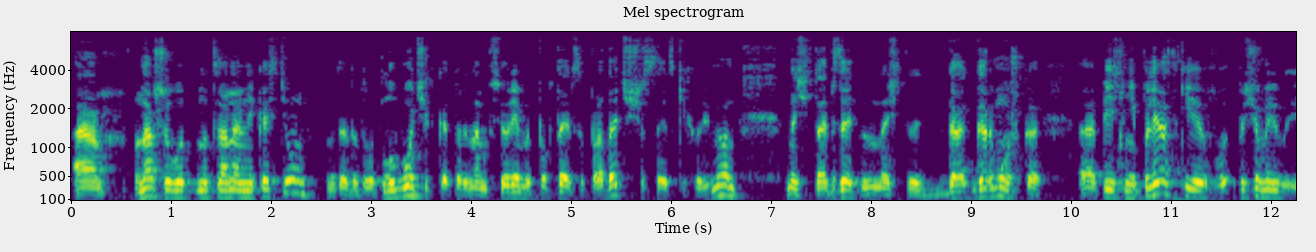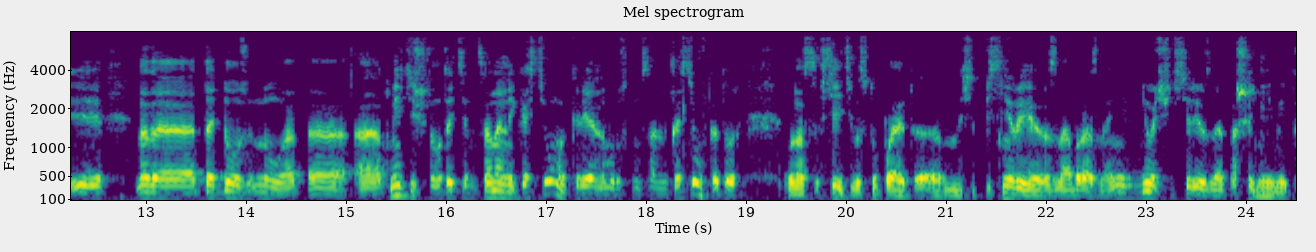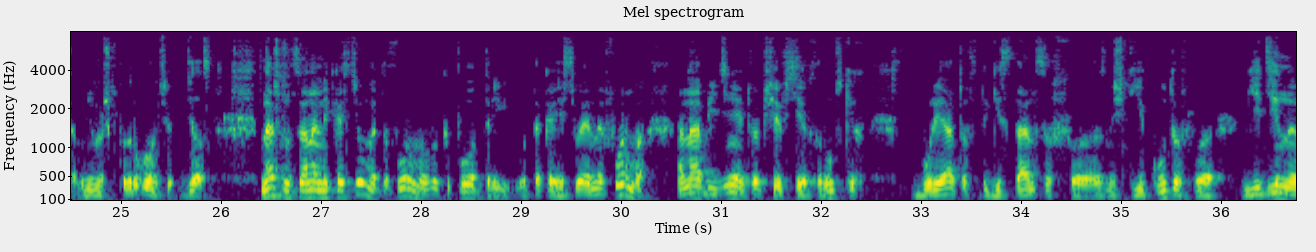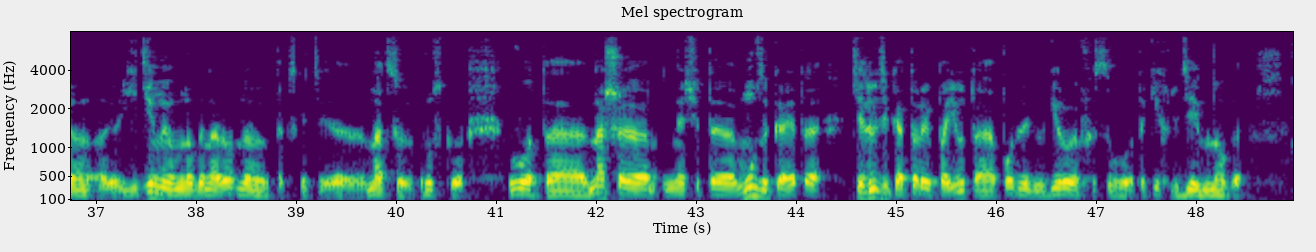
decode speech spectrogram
А наш вот национальный костюм, вот этот вот лубочек, который нам все время попытается продать еще с советских времен, значит, обязательно, значит, гармошка Э, песни пляски, причем и, и надо отдать должен, ну, от, а, а, отметить, что вот эти национальные костюмы, к реальному русскому национальному костюму, в которых у нас все эти выступают, э, значит, песнеры разнообразные, они не очень серьезное отношение имеют, там немножко по-другому все это делается. Наш национальный костюм – это форма ВКПО-3. Вот такая есть военная форма, она объединяет вообще всех русских, бурятов, дагестанцев, э, значит, якутов в единую, единую многонародную, так сказать, нацию нацию русскую. Вот. А наша значит, э, музыка – это те люди, которые поют о подвигах героев СВО. Таких людей много.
